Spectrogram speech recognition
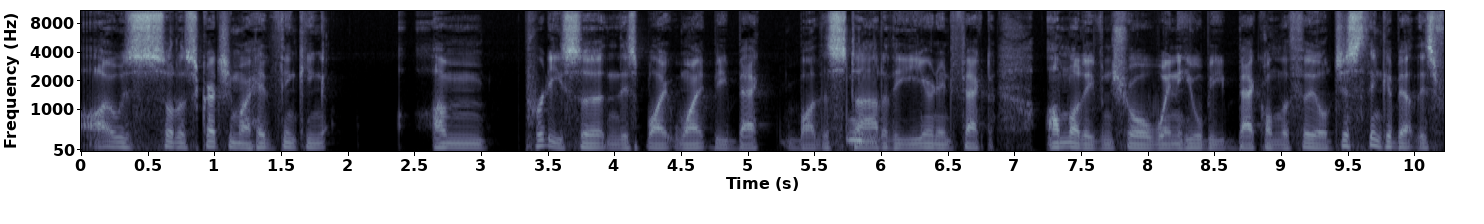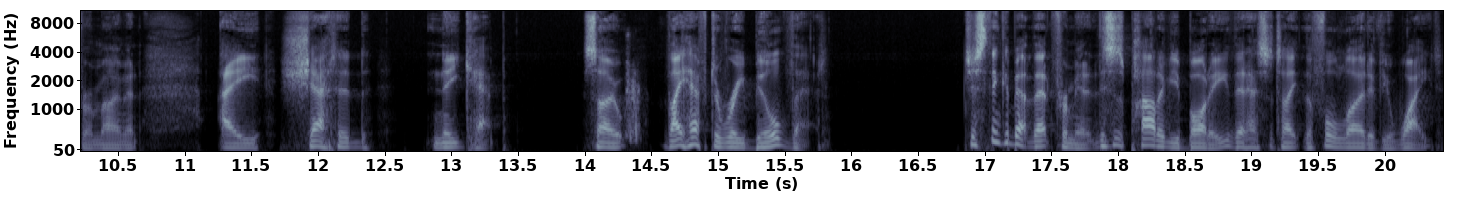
I was sort of scratching my head thinking, I'm pretty certain this bloke won't be back by the start of the year. And in fact, I'm not even sure when he'll be back on the field. Just think about this for a moment a shattered kneecap. So they have to rebuild that. Just think about that for a minute. This is part of your body that has to take the full load of your weight.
